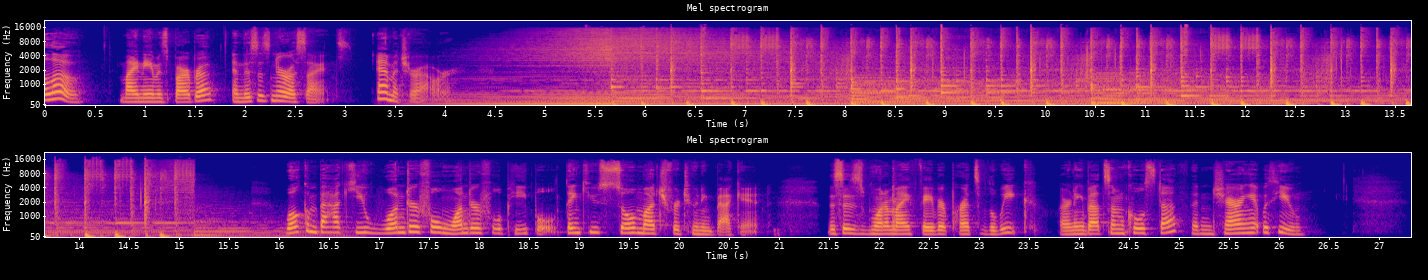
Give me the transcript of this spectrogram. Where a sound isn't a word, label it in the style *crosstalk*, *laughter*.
Hello, my name is Barbara, and this is Neuroscience Amateur Hour. Welcome back, you wonderful, wonderful people. Thank you so much for tuning back in. This is one of my favorite parts of the week learning about some cool stuff and sharing it with you.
